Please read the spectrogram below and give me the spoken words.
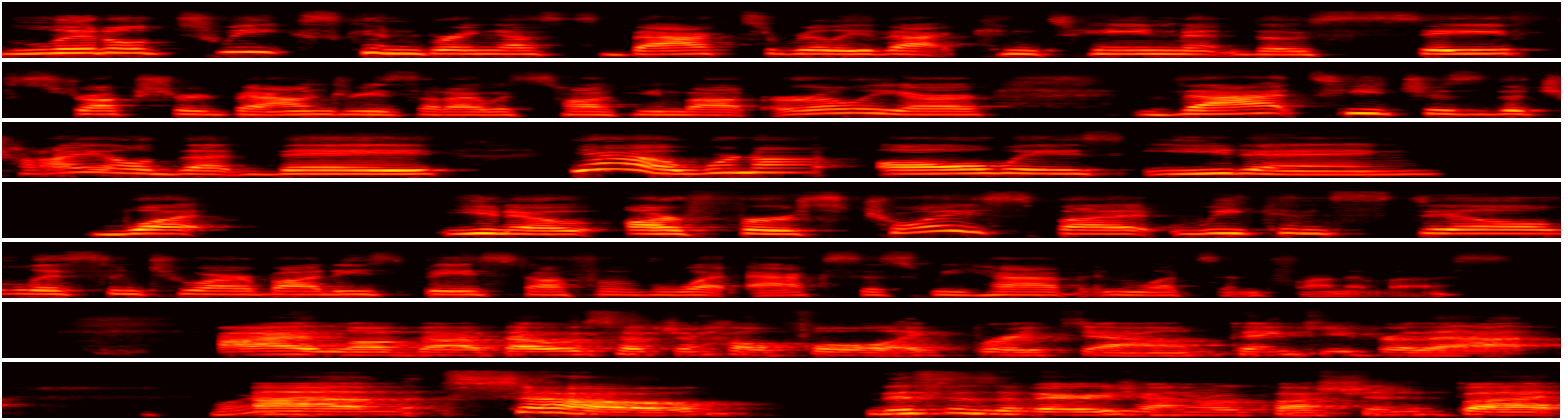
little tweaks can bring us back to really that containment those safe structured boundaries that i was talking about earlier. That teaches the child that they yeah we're not always eating what you know our first choice but we can still listen to our bodies based off of what access we have and what's in front of us. I love that. That was such a helpful like breakdown. Thank you for that. Um so this is a very general question but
